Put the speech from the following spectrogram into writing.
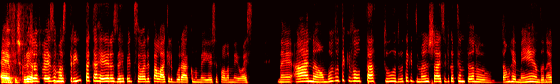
É, eu fiz criança. Você já fez umas 30 carreiras, de repente você olha e tá lá aquele buraco no meio, aí você fala, meu, aí, né? Ah, não, vou ter que voltar tudo, vou ter que desmanchar. Aí você fica tentando dar um remendo, né?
